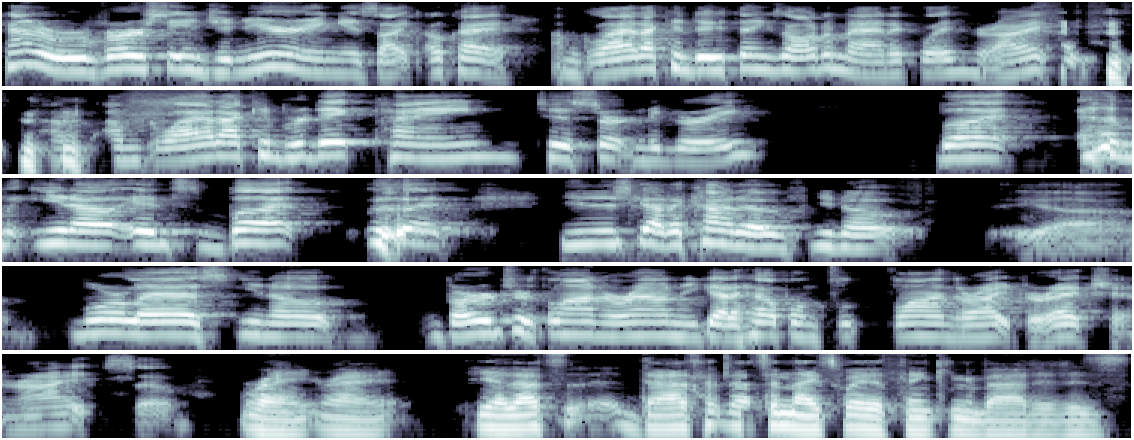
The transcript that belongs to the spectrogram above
kind of reverse engineering, it's like, okay, I'm glad I can do things automatically, right? I'm, I'm, glad I can predict pain to a certain degree, but um, you know, it's but but you just got to kind of you know, uh, more or less, you know, birds are flying around, and you got to help them fly in the right direction, right? So right, right, yeah, that's that's that's a nice way of thinking about it. Is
